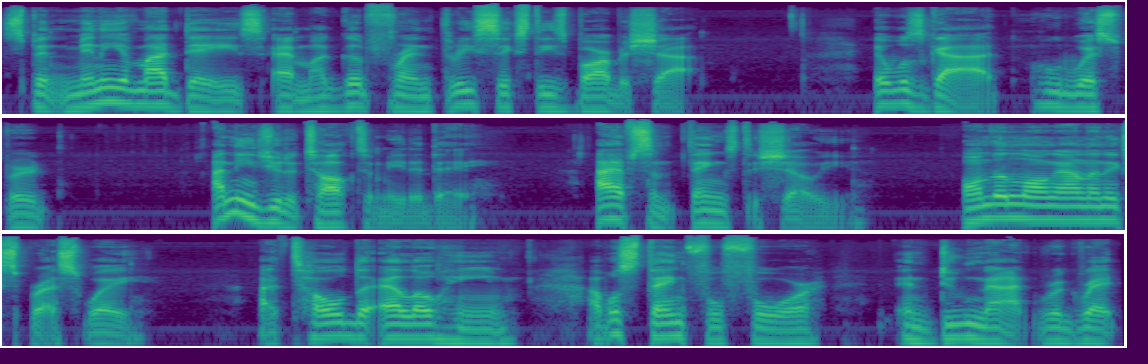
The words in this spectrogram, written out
spent many of my days at my good friend 360's barbershop. It was God who whispered, I need you to talk to me today. I have some things to show you. On the Long Island Expressway, I told the Elohim I was thankful for and do not regret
